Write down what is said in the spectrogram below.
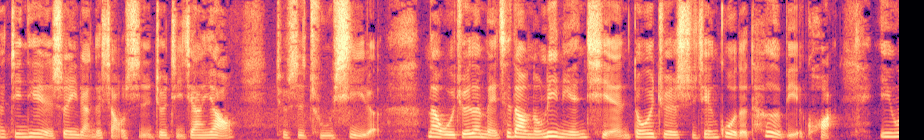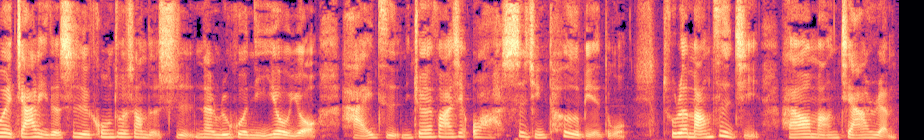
那今天也剩一两个小时，就即将要就是除夕了。那我觉得每次到农历年前，都会觉得时间过得特别快，因为家里的事、工作上的事。那如果你又有孩子，你就会发现哇，事情特别多，除了忙自己，还要忙家人。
